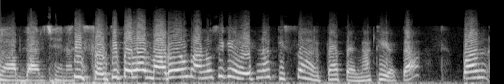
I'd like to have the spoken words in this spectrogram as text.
જવાબદાર છે સૌથી પહેલા મારું એવું માનવું છે કે રેપના કિસ્સા હતા પહેલાથી હતા. પણ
